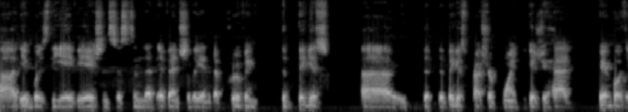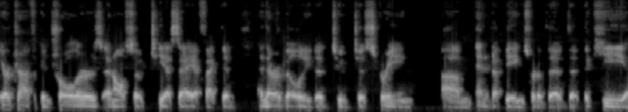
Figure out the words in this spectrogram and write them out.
uh, it was the aviation system that eventually ended up proving the biggest uh, the, the, biggest pressure point because you had both air traffic controllers and also TSA affected, and their ability to to, to screen um, ended up being sort of the the, the key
